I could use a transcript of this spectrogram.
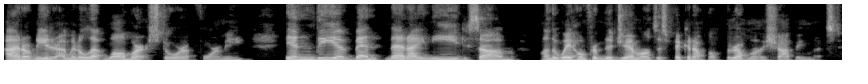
I don't need it. I'm going to let Walmart store it for me. In the event that I need some on the way home from the gym, I'll just pick it up. I'll throw it on my shopping list.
